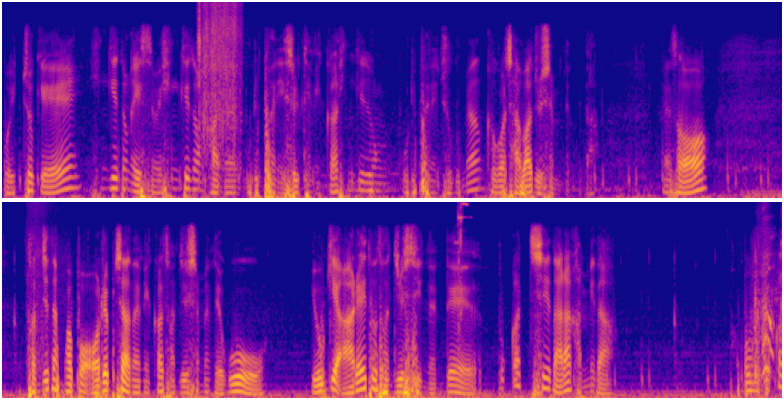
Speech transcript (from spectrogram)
뭐 이쪽에 흰 기둥에 있으면 흰 기둥 가는 우리 편이 있을 테니까 흰 기둥 우리 편이 죽으면 그거 잡아주시면 됩니다. 그래서 던지는 방법 어렵지 않으니까 던지시면 되고 여기 아래도 던질 수 있는데 똑같이 날아갑니다. 방법은 똑같아요.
